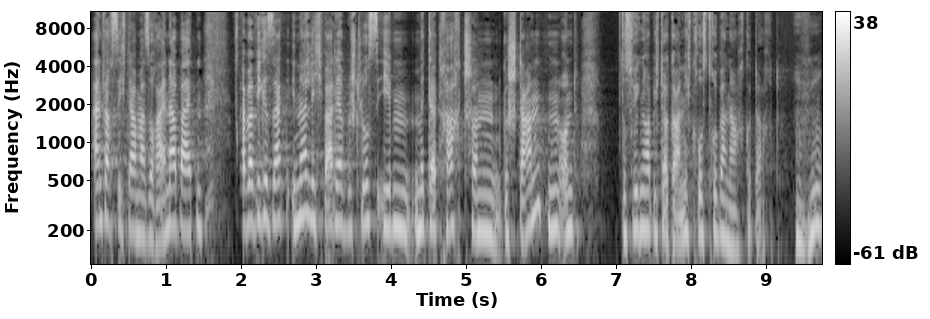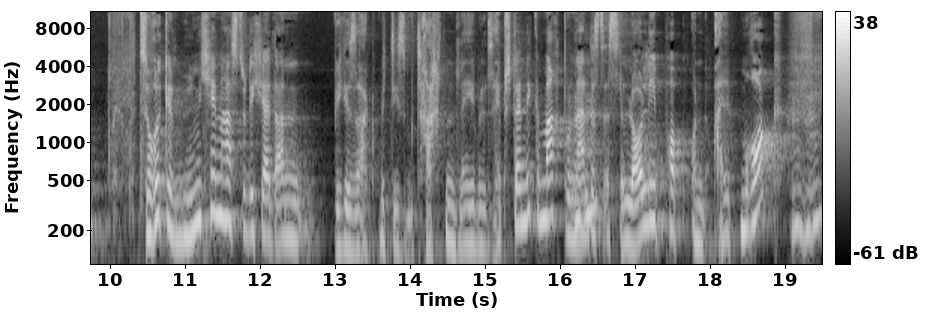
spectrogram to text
einfach sich da mal so reinarbeiten. Aber wie gesagt, innerlich war der Beschluss eben mit der Tracht schon gestanden und deswegen habe ich da gar nicht groß drüber nachgedacht. Mhm. Zurück in München hast du dich ja dann wie gesagt, mit diesem Trachtenlabel selbstständig gemacht. Du mhm. nanntest es Lollipop und Alpenrock. Mhm.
